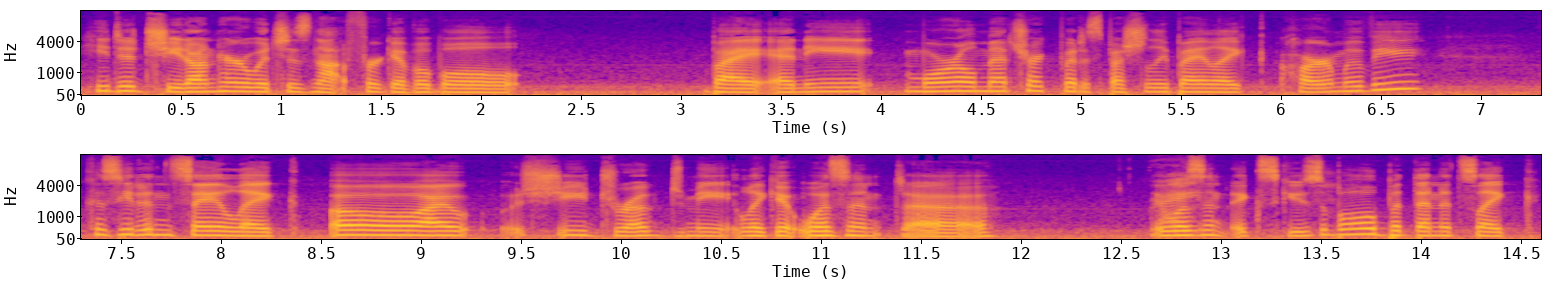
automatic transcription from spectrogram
he did cheat on her, which is not forgivable by any moral metric, but especially by like horror movie, because he didn't say like, oh, I she drugged me. Like it wasn't uh, it Right. wasn't excusable. But then it's like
